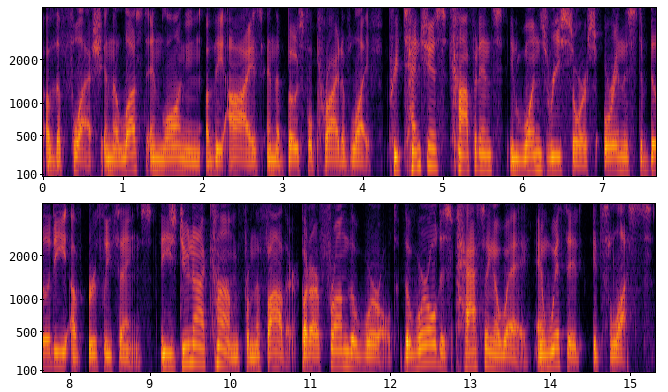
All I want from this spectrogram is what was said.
of the flesh and the lust and longing of the eyes and the boastful pride of life. Pretentious confidence in one's resource or in the stability of earthly things. These do not come from the father but are from the world. The world is passing away, and with it its lusts,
